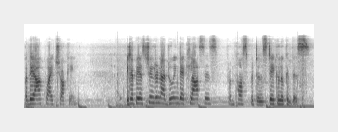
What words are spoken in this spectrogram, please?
but they are quite shocking. It appears children are doing their classes from hospitals. Take a look at this.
